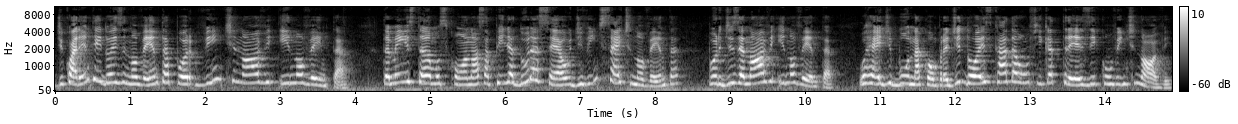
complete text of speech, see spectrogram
de R$ 42,90 por R$ 29,90. Também estamos com a nossa pilha Duracell de R$ 27,90 por R$ 19,90 o Red Bull na compra de dois, cada um fica 13 com 29.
